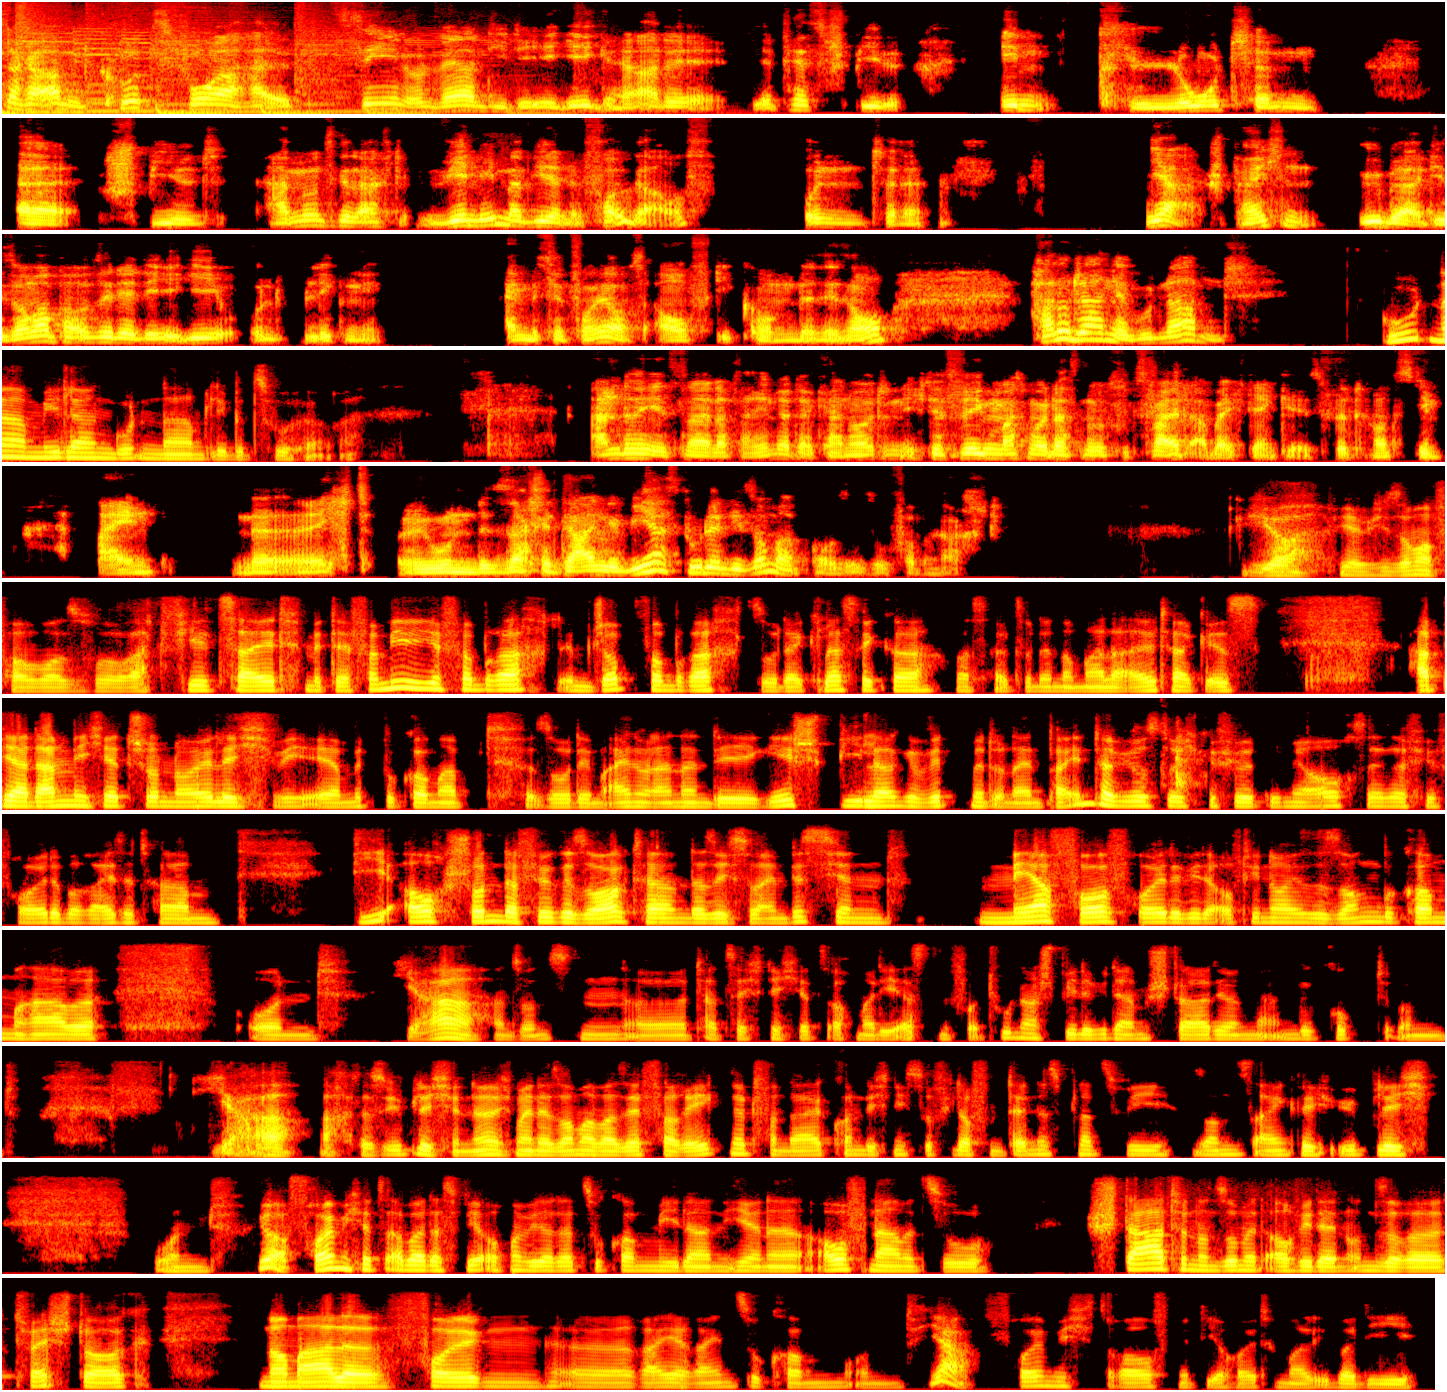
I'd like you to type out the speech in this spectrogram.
Dienstagabend, kurz vor halb zehn und während die DEG gerade ihr Testspiel in Kloten äh, spielt, haben wir uns gedacht, wir nehmen mal wieder eine Folge auf und äh, ja, sprechen über die Sommerpause der DEG und blicken ein bisschen voraus auf die kommende Saison. Hallo Daniel, guten Abend. Guten Abend, Milan, guten Abend, liebe Zuhörer. André ist leider verhindert, er kann heute nicht, deswegen machen wir das nur zu zweit, aber ich denke, es wird trotzdem eine echt runde Sache. Daniel, wie hast du denn die Sommerpause so verbracht? Ja, wie habe ich die Sommerpause verbracht? Viel Zeit mit der Familie verbracht, im Job verbracht, so der Klassiker, was halt so der normale Alltag ist. Hab ja dann mich jetzt schon neulich, wie ihr mitbekommen habt, so dem einen oder anderen DEG-Spieler gewidmet und ein paar Interviews durchgeführt, die mir auch sehr, sehr viel Freude bereitet haben, die auch schon dafür gesorgt haben, dass ich so ein bisschen mehr Vorfreude wieder auf die neue Saison bekommen habe. Und ja, ansonsten äh, tatsächlich jetzt auch mal die ersten Fortuna-Spiele wieder im Stadion angeguckt und ja, ach, das Übliche, ne? Ich meine, der Sommer war sehr verregnet, von daher konnte ich nicht so viel auf dem Tennisplatz wie sonst eigentlich üblich. Und ja, freue mich jetzt aber, dass wir auch mal wieder dazu kommen, Milan, hier eine Aufnahme zu starten und somit auch wieder in unsere Trash Talk normale Folgenreihe äh, reinzukommen. Und ja, freue mich drauf, mit dir heute mal über die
